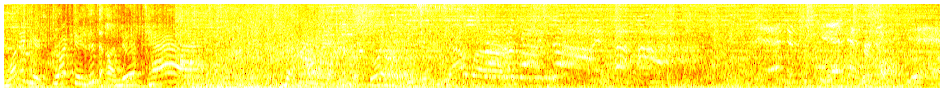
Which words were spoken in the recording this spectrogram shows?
One of your structures is under attack! The Hellborn have destroyed the Legion tower! Again and again.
